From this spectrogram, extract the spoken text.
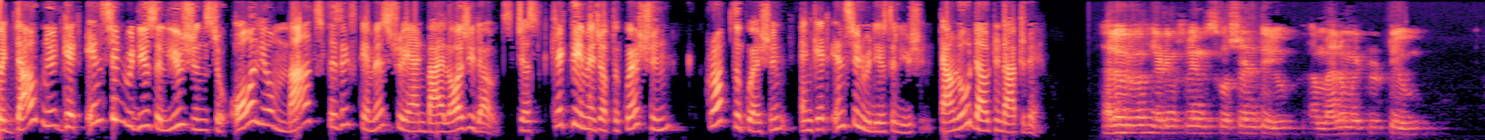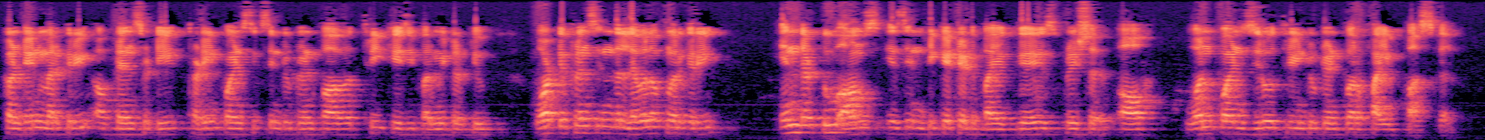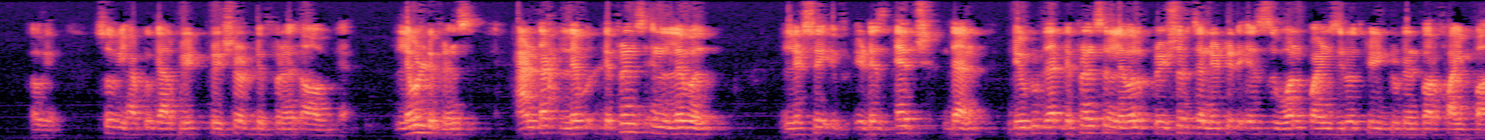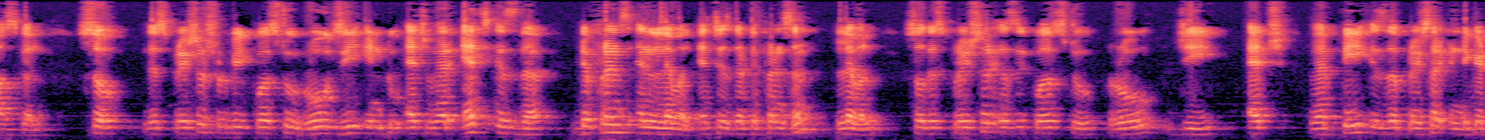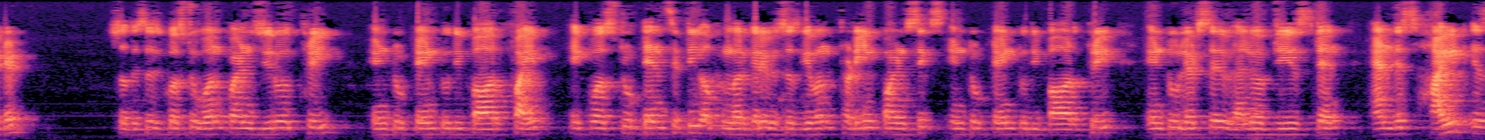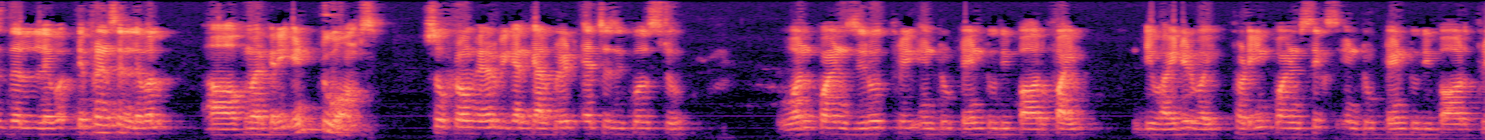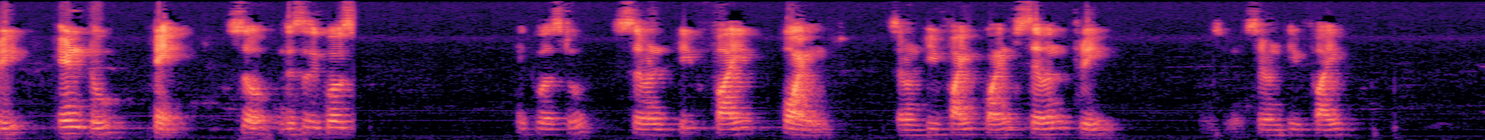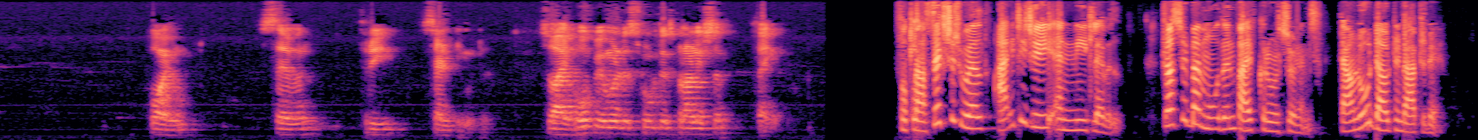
With Doubtnut, get instant video solutions to all your maths, physics, chemistry, and biology doubts. Just click the image of the question, crop the question, and get instant video solution. Download Doubtnut app today. Hello everyone, let me explain this question to you. A manometer tube contain mercury of density 13.6 into 10 power 3 kg per meter cube. What difference in the level of mercury in the two arms is indicated by a gauge pressure of 1.03 into 10 power 5 Pascal. Okay, so we have to calculate pressure difference, uh, level difference, and that level difference in level. Let's say if it is H, then due to that difference in level pressure generated is 1.03 into 10 power 5 Pascal. So this pressure should be equals to rho g into H, where H is the difference in level. H is the difference in level. So this pressure is equals to rho g H, where P is the pressure indicated so this is equals to 1.03 into 10 to the power 5 equals to density of mercury which is given 13.6 into 10 to the power 3 into let's say value of G is 10 and this height is the level difference in level uh, of mercury in 2 ohms. So from here we can calculate H is equals to 1.03 into 10 to the power 5 divided by 13.6 into 10 to the power 3 into 10 so this is equals equals to 75 point 75.73 75 point seven three centimeter. So I hope you understood the explanation. Thank you. For class 6 to 12, IIT JEE and NEET level. Trusted by more than 5 crore students. Download Doubtnut app today.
